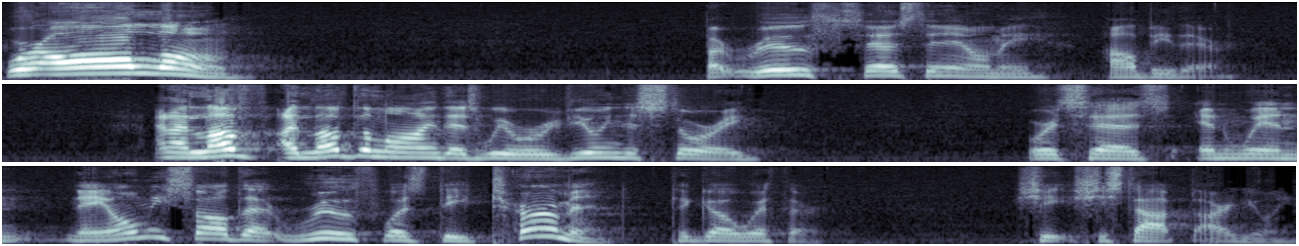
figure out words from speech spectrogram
We're all alone. But Ruth says to Naomi, I'll be there. And I love, I love the line that as we were reviewing this story where it says, And when Naomi saw that Ruth was determined to go with her, she, she stopped arguing.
